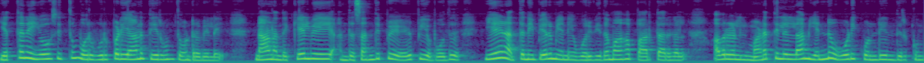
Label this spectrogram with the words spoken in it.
எத்தனை யோசித்தும் ஒரு உருப்படியான தீர்வும் தோன்றவில்லை. நான் அந்த கேள்வியை அந்த சந்திப்பில் எழுப்பிய போது ஏன் அத்தனை பேரும் என்னை ஒரு விதமாக பார்த்தார்கள்? அவர்களின் மனத்திலெல்லாம் என்ன ஓடிக்கொண்டிருந்திருக்கும்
